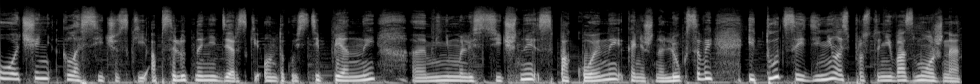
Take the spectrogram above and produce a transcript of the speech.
очень классический, абсолютно не дерзкий. Он такой степенный, э, минималистичный, спокойный, конечно, люксовый. И тут соединилось просто невозможное.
